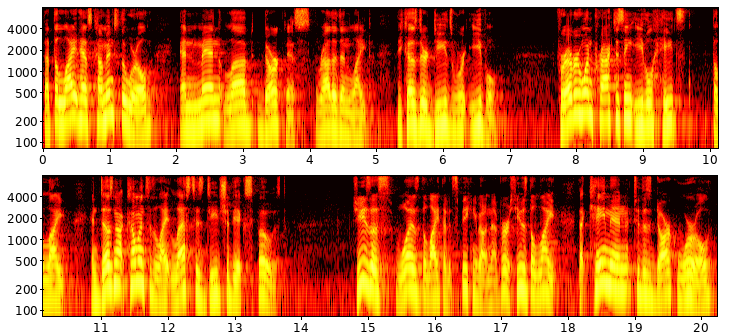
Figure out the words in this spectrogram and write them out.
that the light has come into the world, and men loved darkness rather than light, because their deeds were evil. For everyone practicing evil hates the light, and does not come into the light, lest his deeds should be exposed. Jesus was the light that it's speaking about in that verse. He was the light that came into this dark world.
